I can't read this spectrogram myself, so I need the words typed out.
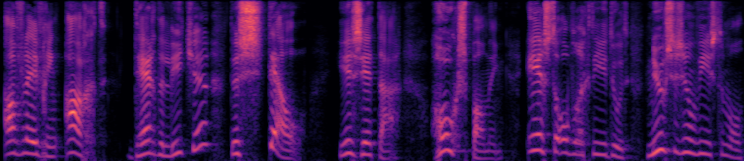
aflevering 8, derde liedje. Dus stel, je zit daar, hoogspanning. Eerste opdracht die je doet. Nieuw seizoen Wie is de Mol.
